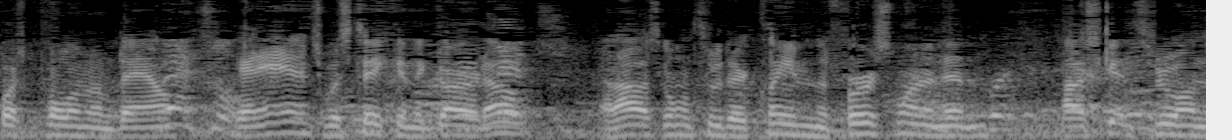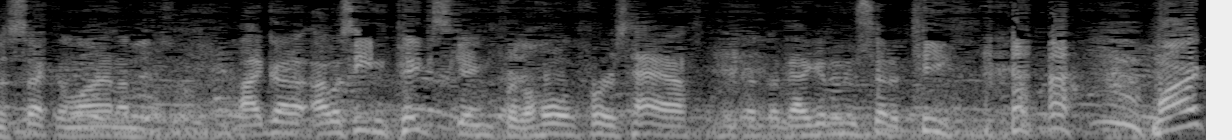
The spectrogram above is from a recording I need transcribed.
was pulling him down, and Ange was taking the guard out, and I was going through there cleaning the first one, and then I was getting through on the second line. And I got I was eating pigskin for the whole first half. I got to get a new set of teeth. Mark,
